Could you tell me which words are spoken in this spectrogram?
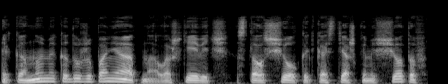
Экономика дуже понятна. Лашкевич стал щелкать костяшками счетов,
